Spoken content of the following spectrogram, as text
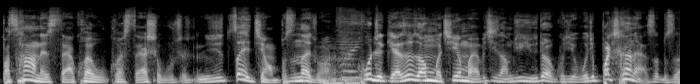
不差那三块五块三十五十，你就再讲不是那种的，或者干脆咱没钱买不起，咱们就有点估计，我就不吃了，是不是.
